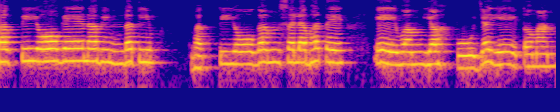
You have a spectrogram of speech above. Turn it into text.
भक्तियोगेन विन्दति। भक्तियोगम् स लभते एवम् यः पूजयेत माम्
